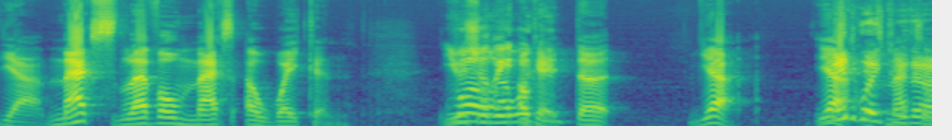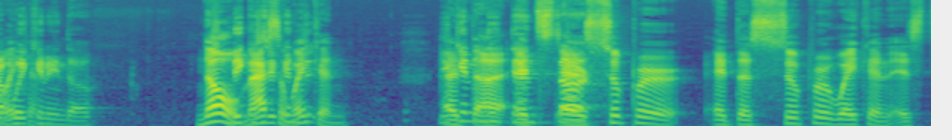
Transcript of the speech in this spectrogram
Yeah, max level, max awaken. Usually, okay, awaken- the yeah, yeah, Midway through max the awakening though. No, because max can do- awaken. you Uh, can the- do 10 it's the super. It, the super awaken is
